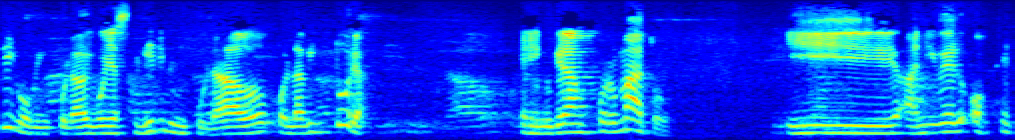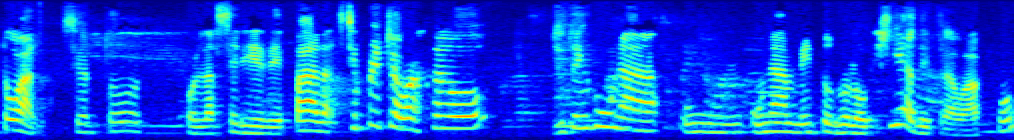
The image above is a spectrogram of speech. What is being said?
sigo vinculado y voy a seguir vinculado con la pintura en gran formato y a nivel objetual, ¿cierto? Con la serie de palas. Siempre he trabajado, yo tengo una, una metodología de trabajo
